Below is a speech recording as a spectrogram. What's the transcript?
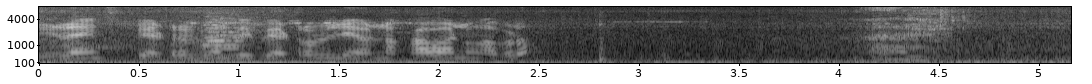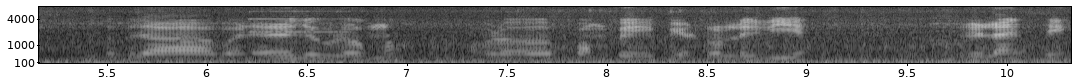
રિલાયન્સ પેટ્રોલ પંપે પેટ્રોલ નખાવાનું આપણે તો બધા બને રહેજો બ્લોગમાં આપણે પંપે પેટ્રોલ લઈ લઈએ રિલાયન્સથી.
